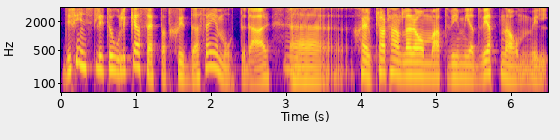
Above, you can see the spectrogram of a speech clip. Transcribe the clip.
Det finns lite olika sätt att skydda sig emot det där. Mm. Eh, självklart handlar det om att vi är medvetna om vill,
